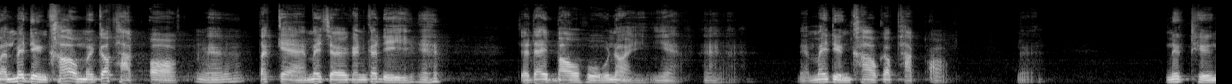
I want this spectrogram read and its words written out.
มันไม่ดึงเข้ามันก็ผลักออกนะตะแก่ไม่เจอกันก็ดี จะได้เบาหูหน่อยเนี่ยเนี่ยไม่ดึงเข้าก็ผลักออกนะนึกถึง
